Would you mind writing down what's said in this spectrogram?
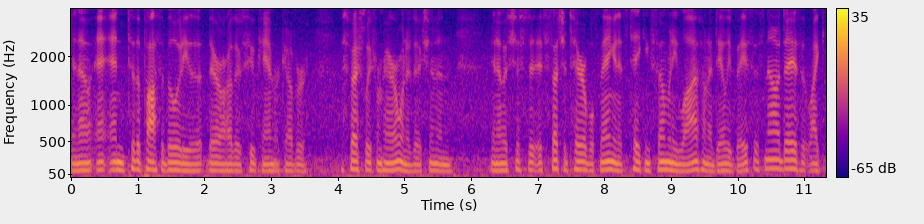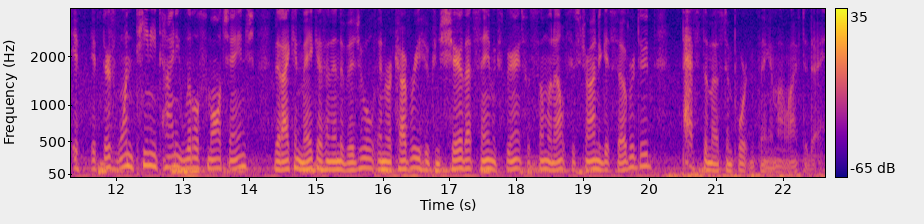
you know, and, and to the possibility that there are others who can recover, especially from heroin addiction. And you know, it's just it's such a terrible thing, and it's taking so many lives on a daily basis nowadays. That like, if if there's one teeny tiny little small change that I can make as an individual in recovery who can share that same experience with someone else who's trying to get sober, dude, that's the most important thing in my life today.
